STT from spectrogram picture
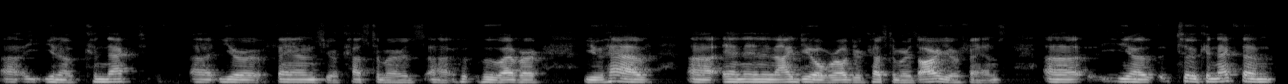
uh, you know connect uh, your fans, your customers, uh, wh- whoever you have. Uh, and in an ideal world, your customers are your fans. Uh, you know, to connect them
